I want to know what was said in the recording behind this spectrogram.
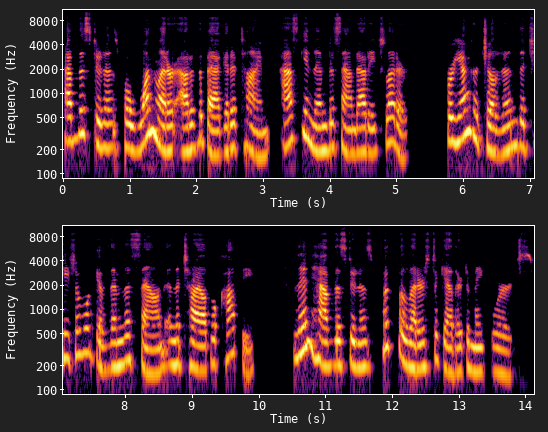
Have the students pull one letter out of the bag at a time, asking them to sound out each letter. For younger children, the teacher will give them the sound and the child will copy. Then have the students put the letters together to make words.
